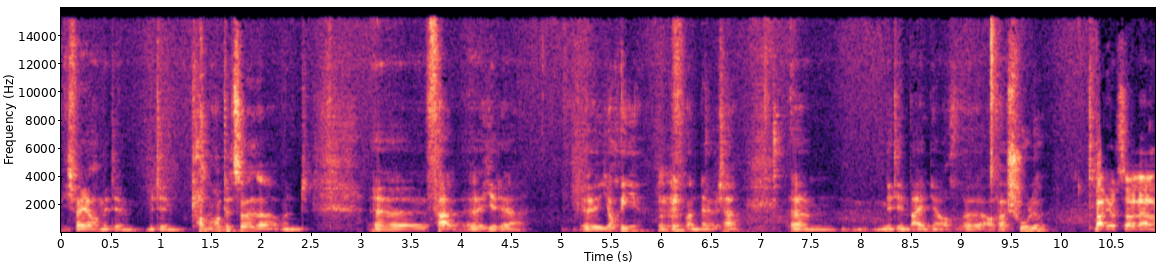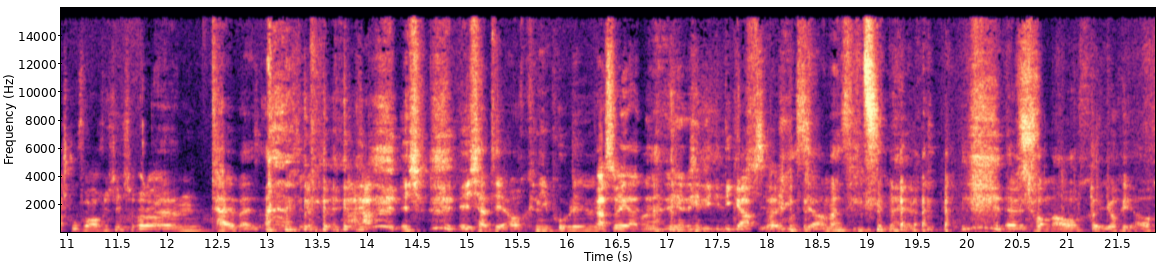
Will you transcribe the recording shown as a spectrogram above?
ich war ja auch mit dem, mit dem Tom Hoppelshäuser und äh, äh, hier der äh, Jochi Mhm. von Narrator, ähm, mit den beiden ja auch äh, auf der Schule. War die zusammen in einer Stufe auch richtig? Oder? Ähm, teilweise. Ich, ich hatte ja auch Knieprobleme. Achso, ja, die, die, die gab's. Ich äh, musste ja auch mal sitzen bleiben. äh, Tom auch, Jochi auch.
